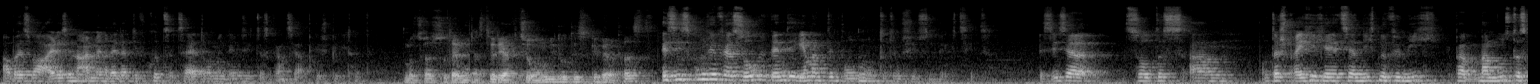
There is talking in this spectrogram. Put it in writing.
Aber es war alles in allem ein relativ kurzer Zeitraum, in dem sich das Ganze abgespielt hat. Was war so deine erste Reaktion, wie du das gehört hast? Es ist ungefähr so, wie wenn dir jemand den Boden unter den Füßen wegzieht. Es ist ja so, dass ähm, und da spreche ich ja jetzt ja nicht nur für mich, man muss das,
